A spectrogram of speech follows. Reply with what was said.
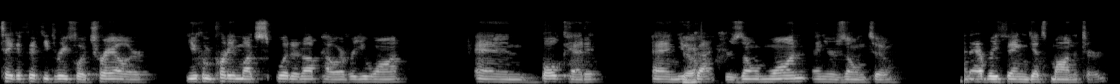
take a 53 foot trailer, you can pretty much split it up however you want and bulkhead it. And you've Yeah. got your zone one and your zone two, and everything gets monitored.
